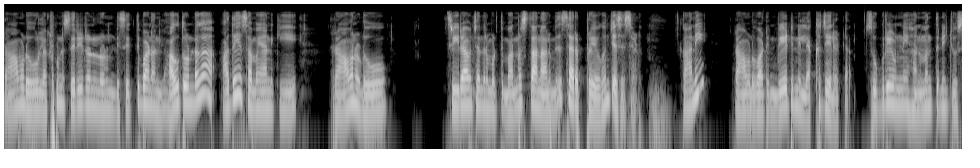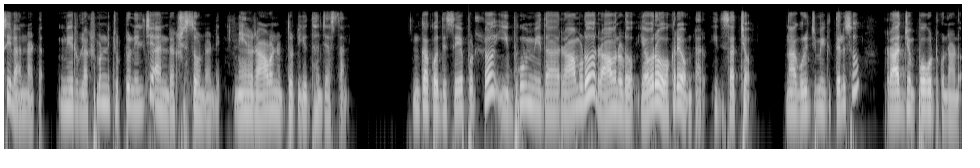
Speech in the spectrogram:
రాముడు లక్ష్మణుడి శరీరంలో నుండి శక్తి బాణం లాగుతుండగా అదే సమయానికి రావణుడు శ్రీరామచంద్రమూర్తి మర్మస్థానాల మీద శరప్రయోగం చేసేశాడు. కానీ రాముడు వాటిని వేటిని లెక్క చేయలేట. సుగ్రీవుణ్ణి, హనుమంతుని చూసి ఇలా అన్నట్ట. మీరు లక్ష్మణుని చుట్టూ నిలిచి ఆయన రక్షిస్తూ ఉండండి. నేను రావణుడితోటి యుద్ధం చేస్తాను. ఇంకా కొద్దిసేపట్లో ఈ భూమి మీద రాముడో, రావణుడో ఎవరో ఒకరే ఉంటారు. ఇది సత్యం. నా గురించి మీకు తెలుసు. రాజ్యం పోగొట్టుకున్నాడు.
